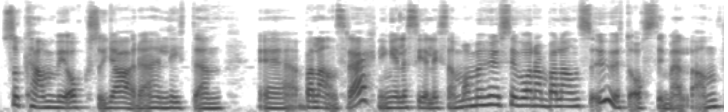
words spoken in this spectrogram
så kan vi också göra en liten eh, balansräkning eller se liksom, ja, men hur ser vår balans ut oss emellan.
